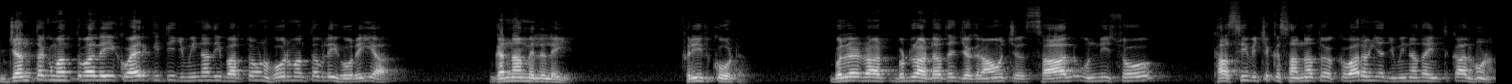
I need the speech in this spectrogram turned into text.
ਜਨਤਕ ਮੰਤਵਾਂ ਲਈ ਐਕਵਾਇਰ ਕੀਤੀ ਜ਼ਮੀਨਾਂ ਦੀ ਵਰਤੋਂ ਹੁਣ ਹੋਰ ਮੰਤਵ ਲਈ ਹੋ ਰਹੀ ਆ। ਗੰਨਾ ਮਿੱਲ ਲਈ, ਫਰੀਦਕੋਟ। ਬੁਢਲਾਡਾ ਤੇ ਜਗਰਾਉਂ ਚ ਸਾਲ 1988 ਵਿੱਚ ਕਿਸਾਨਾਂ ਤੋਂ ਅਕਵਾਰ ਹੋਈਆਂ ਜ਼ਮੀਨਾਂ ਦਾ ਇੰਤਕਾਲ ਹੁਣ।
